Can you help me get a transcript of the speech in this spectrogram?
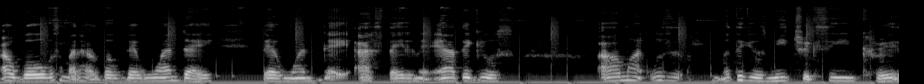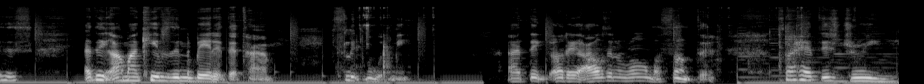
I'll go over somebody's house, but that one day, that one day I stayed in it, and I think it was all my was it. I think it was me, Trixie, and Chris. I think all my kids was in the bed at that time, sleeping with me. I think, oh, they I was in the room or something. So I had this dream.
